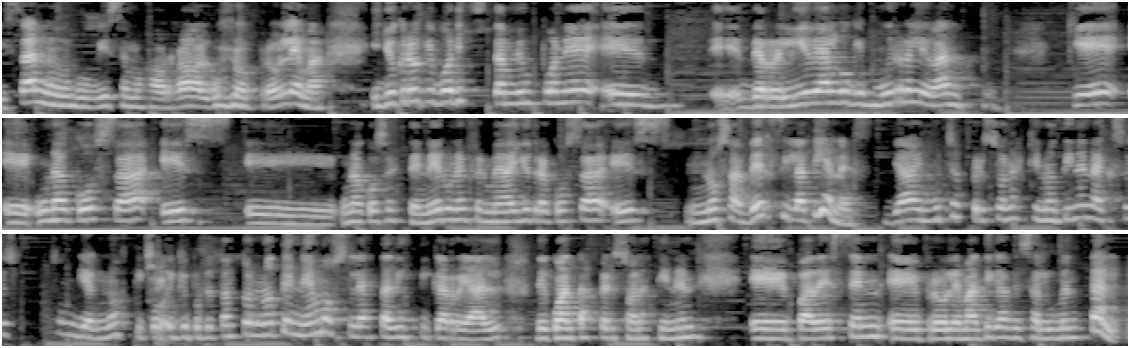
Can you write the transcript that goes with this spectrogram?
Quizás nos hubiésemos ahorrado algunos problemas. Y yo creo que Boris también pone eh, eh, de relieve algo que es muy relevante, que eh, una cosa es una cosa es tener una enfermedad y otra cosa es no saber si la tienes. Ya hay muchas personas que no tienen acceso a un diagnóstico y que por lo tanto no tenemos la estadística real de cuántas personas tienen, eh, padecen eh, problemáticas de salud mental.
